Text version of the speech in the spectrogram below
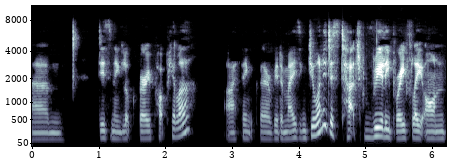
Um, Disney look very popular. I think they're a bit amazing. Do you want to just touch really briefly on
